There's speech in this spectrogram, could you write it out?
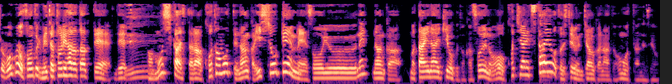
そ う僕もその時めっちゃ鳥肌立って、えで、ーあもしかしたら子供ってなんか一生懸命そういうね、なんか、まあ、体内記憶とかそういうのをこちらに伝えようとしてるんちゃうかなと思ったんですよ。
